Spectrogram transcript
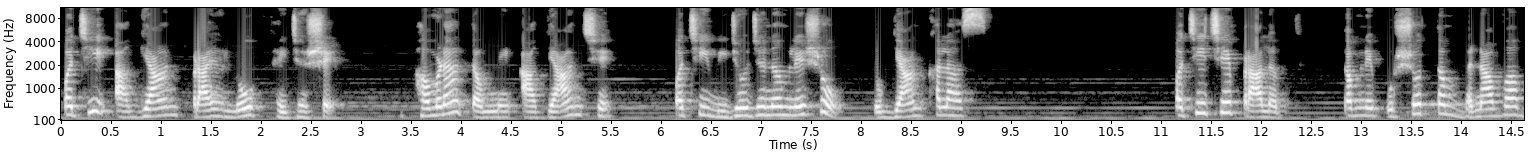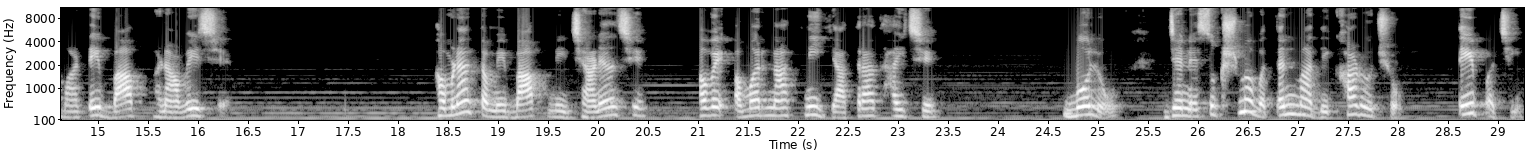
પછી આ જ્ઞાન પ્રાય લોપ થઈ જશે. હમણાં તમને આ જ્ઞાન છે, પછી બીજો જન્મ લેશો? તો જ્ઞાન ખલાસ. પછી છે પ્રાલબ્ધ. તમને પુરુષોત્તમ બનાવવા માટે બાપ ભણાવે છે. હમણાં તમે બાપને જાણ્યા છે. હવે અમરનાથની યાત્રા થાય છે. બોલો, જેને સૂક્ષ્મ વતનમાં દેખાડો છો, તે પછી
